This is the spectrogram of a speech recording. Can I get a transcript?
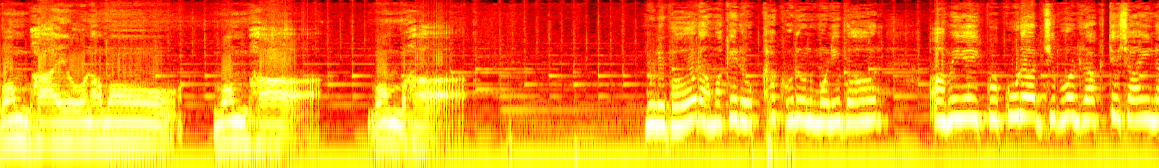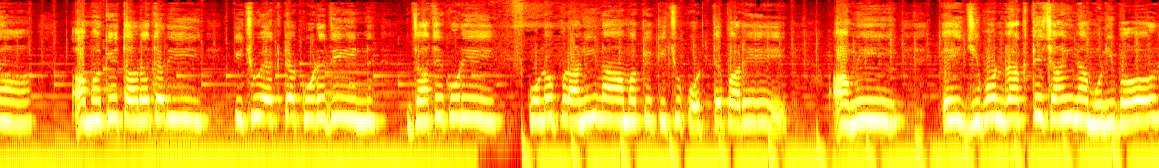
বম্ভায় নমো, বম্ভা বম্ভা। মণিবর আমাকে রক্ষা করুন মণিবর আমি এই কুকুর আর জীবন রাখতে চাই না। আমাকে তাড়াতাড়ি কিছু একটা করে দিন, যাতে করে কোনো প্রাণী না আমাকে কিছু করতে পারে। আমি এই জীবন রাখতে চাই না, মণিবর।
